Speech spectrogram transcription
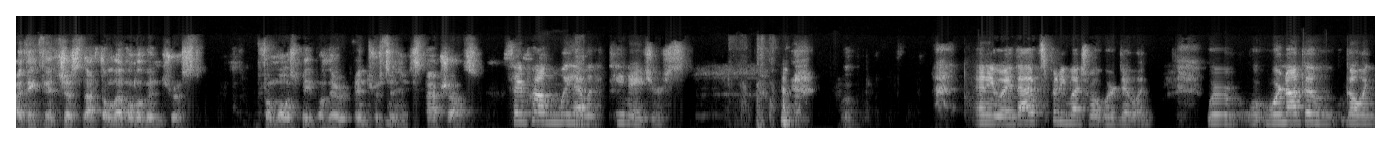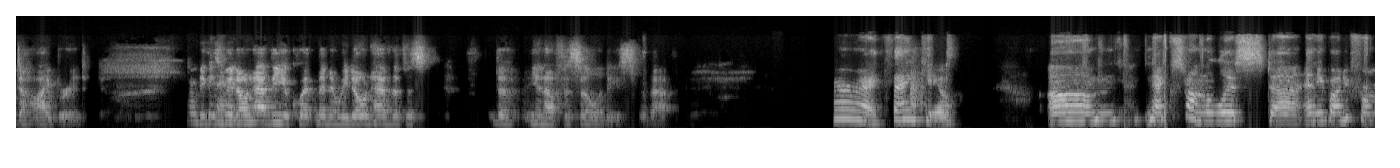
I think there's just not the level of interest for most people. They're interested in snapshots. same problem we have with teenagers. anyway, that's pretty much what we're doing. We're we're not go, going to hybrid because we don't have the equipment and we don't have the the you know facilities for that. All right, thank you. Um, next on the list, uh, anybody from,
